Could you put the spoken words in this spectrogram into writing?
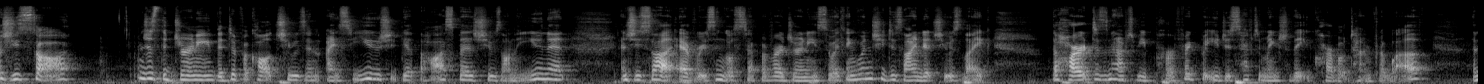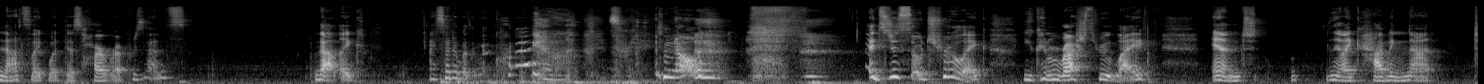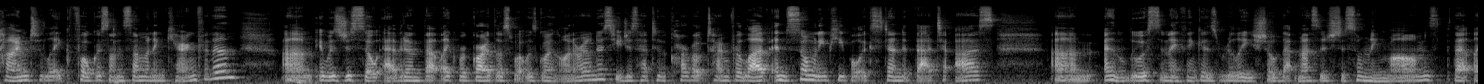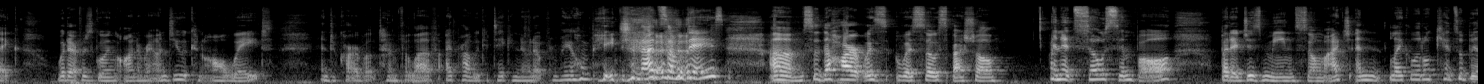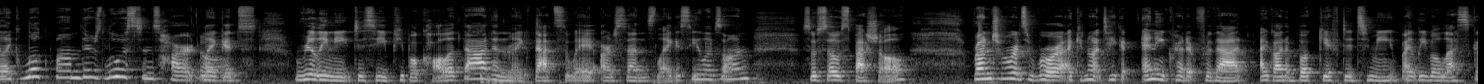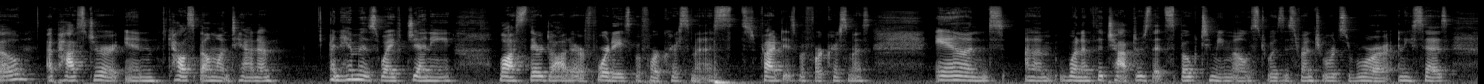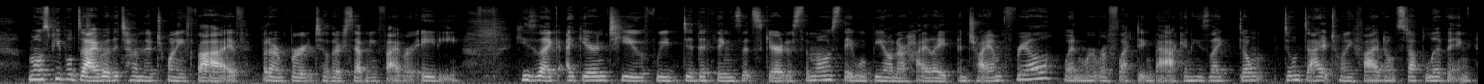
she saw just the journey, the difficult. She was in ICU, she'd be at the hospice, she was on the unit, and she saw every single step of her journey. So I think when she designed it, she was like, the heart doesn't have to be perfect, but you just have to make sure that you carve out time for love. And that's like what this heart represents. That, like, I said I wasn't gonna cry. It's okay. no. It's just so true. Like, you can rush through life and, like, having that time to, like, focus on someone and caring for them. Um, it was just so evident that, like, regardless what was going on around us, you just had to carve out time for love. And so many people extended that to us. Um, and Lewiston, I think, has really showed that message to so many moms that, like, whatever's going on around you, it can all wait. And to carve out time for love, I probably could take a note out from my own page in that some days. Um, so the heart was was so special, and it's so simple, but it just means so much. And like little kids will be like, "Look, mom, there's Lewiston's heart." Like it's really neat to see people call it that, and Right. like that's the way our son's legacy lives on. So so special. Run Towards the Roar, I cannot take any credit for that. I got a book gifted to me by Levi Lusko, a pastor in Kalispell, Montana. And him and his wife, Jenny, lost their daughter four days before Christmas, five days before Christmas. And um, one of the chapters that spoke to me most was this Run Towards the Roar. And he says, Most people die by the time they're 25, but aren't buried till they're 75 or 80 he's like, I guarantee you, if we did the things that scared us the most, they will be on our highlight and triumph reel when we're reflecting back. And he's like, don't don't die at 25, don't stop living.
